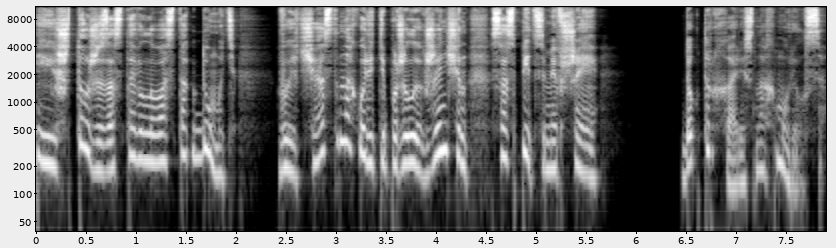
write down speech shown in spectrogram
И что же заставило вас так думать? Вы часто находите пожилых женщин со спицами в шее?» Доктор Харрис нахмурился.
